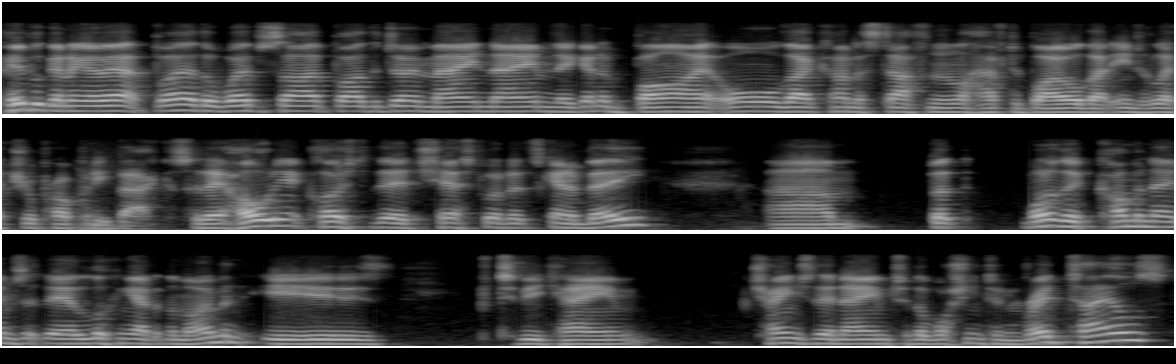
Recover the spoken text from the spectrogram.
people are going to go out buy the website, buy the domain name. They're going to buy all that kind of stuff, and then they'll have to buy all that intellectual property back. So they're holding it close to their chest what it's going to be. Um, but one of the common names that they're looking at at the moment is to become change their name to the Washington Red Tails,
